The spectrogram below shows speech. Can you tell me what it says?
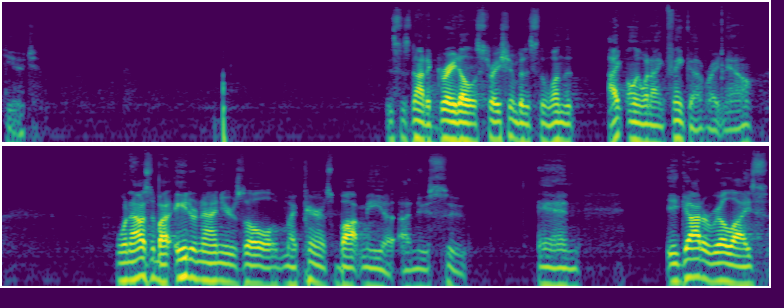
Huge. This is not a great illustration, but it's the one that I, only one I can think of right now when I was about eight or nine years old, my parents bought me a, a new suit. And you got to realize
